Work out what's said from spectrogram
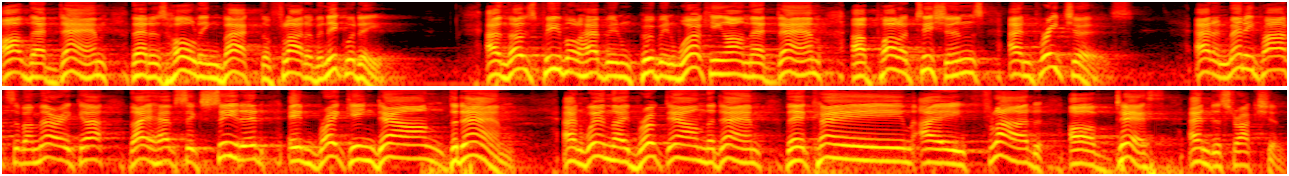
of that dam that is holding back the flood of iniquity. And those people have been, who've been working on that dam are politicians and preachers. And in many parts of America, they have succeeded in breaking down the dam. And when they broke down the dam, there came a flood of death and destruction.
